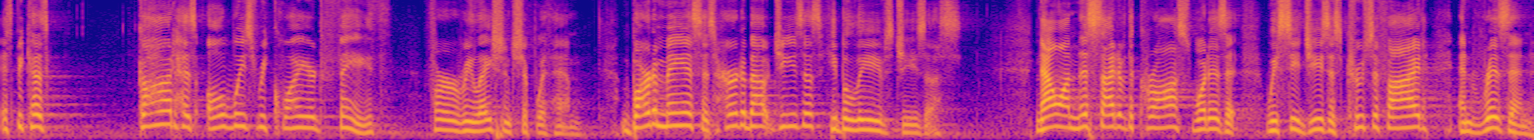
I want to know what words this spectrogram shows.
It's because God has always required faith for a relationship with him. Bartimaeus has heard about Jesus, he believes Jesus. Now, on this side of the cross, what is it? We see Jesus crucified and risen.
